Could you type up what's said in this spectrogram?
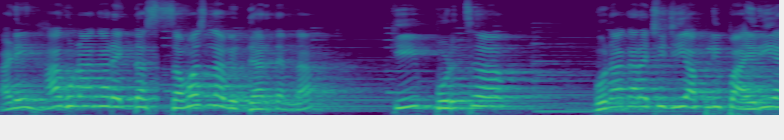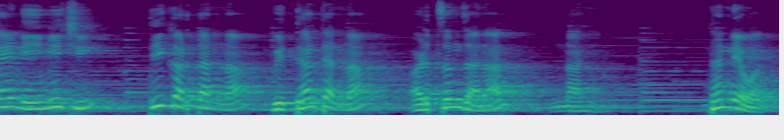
आणि हा गुणाकार एकदा समजला विद्यार्थ्यांना की पुढचं गुणाकाराची जी आपली पायरी आहे नेहमीची ती करताना विद्यार्थ्यांना अडचण जाणार नाही. धन्यवाद.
